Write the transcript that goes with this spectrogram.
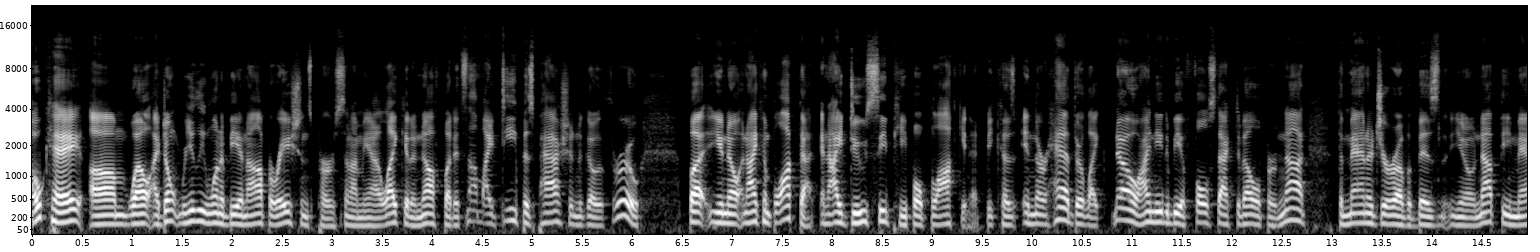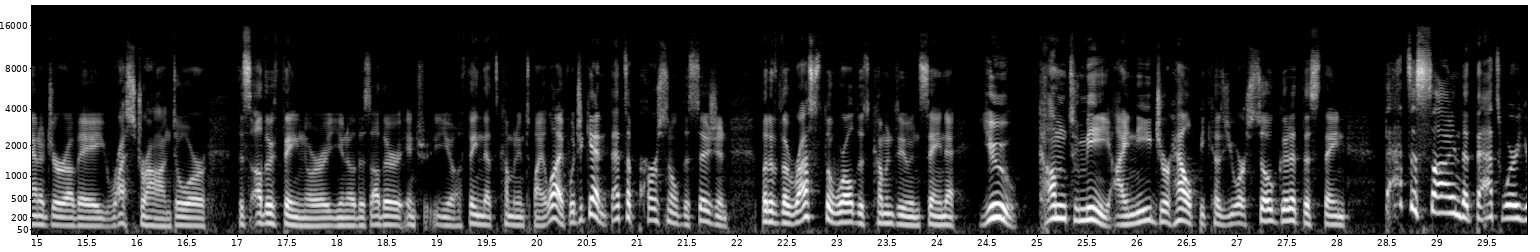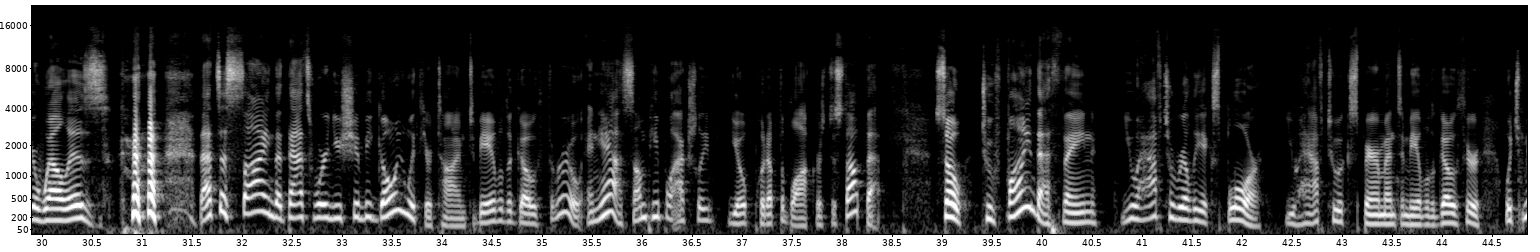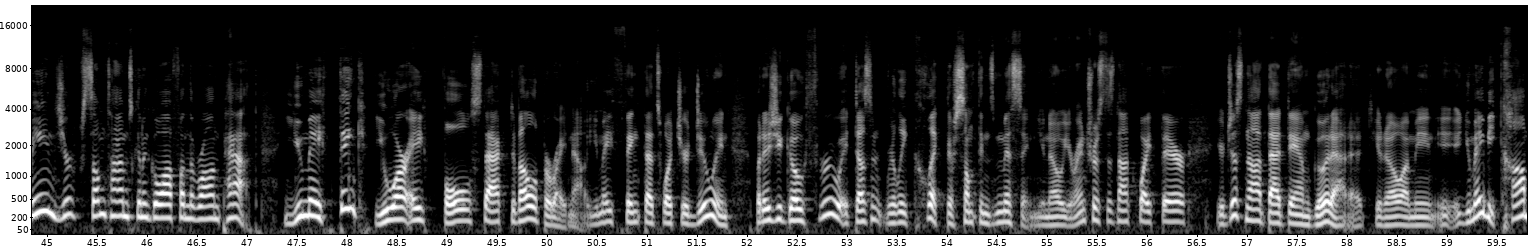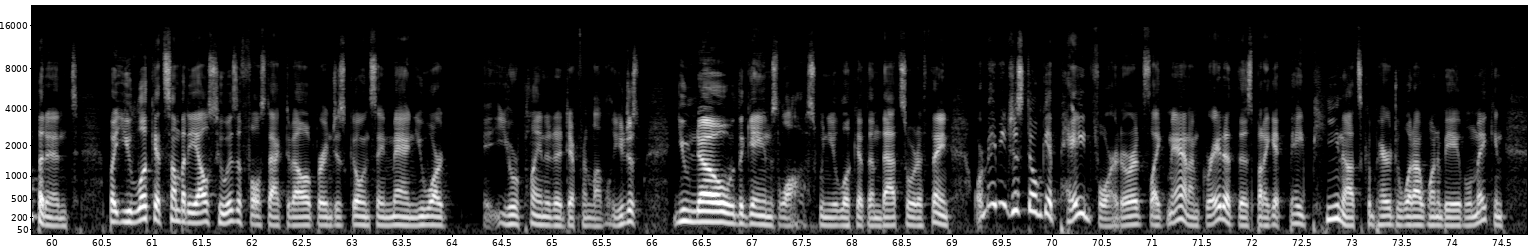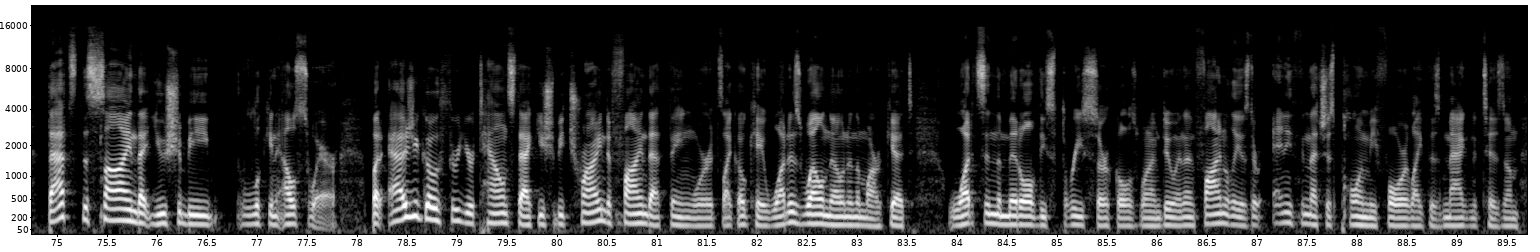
okay, um, well, I don't really want to be an operations person. I mean, I like it enough, but it's not my deepest passion to go through. But, you know, and I can block that. And I do see people blocking it because in their head, they're like, no, I need to be a full stack developer, not the manager of a business, you know, not the manager of a restaurant or this other thing or, you know, this other, you know, thing that's coming into my life, which again, that's a personal decision. But if the rest of the world is coming to you and saying that you come to me, I need your help because you are so good at this thing that's a sign that that's where your well is. that's a sign that that's where you should be going with your time to be able to go through. And yeah, some people actually you know put up the blockers to stop that. So to find that thing, you have to really explore you have to experiment and be able to go through, which means you're sometimes going to go off on the wrong path. You may think you are a full stack developer right now. You may think that's what you're doing, but as you go through, it doesn't really click. There's something's missing. You know, your interest is not quite there. You're just not that damn good at it. You know, I mean, you may be competent, but you look at somebody else who is a full stack developer and just go and say, man, you are you're playing at a different level. You just you know the game's lost when you look at them, that sort of thing. Or maybe you just don't get paid for it, or it's like, man, I'm great at this, but I get paid peanuts compared to what I want to be able to make. And that's the sign that you should be looking elsewhere. But as you go through your talent stack, you should be trying to find that thing where it's like, okay, what is well known in the market? What's in the middle of these three circles? What I'm doing, and then finally, is there anything that's just pulling me forward, like this magnetism?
